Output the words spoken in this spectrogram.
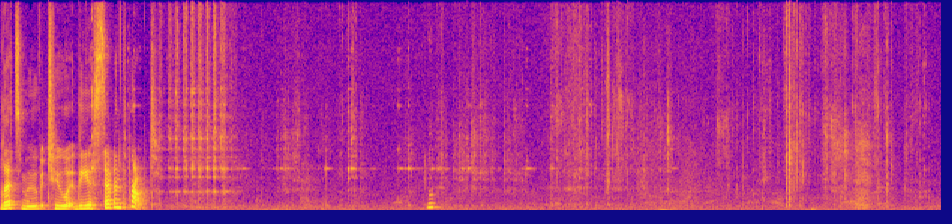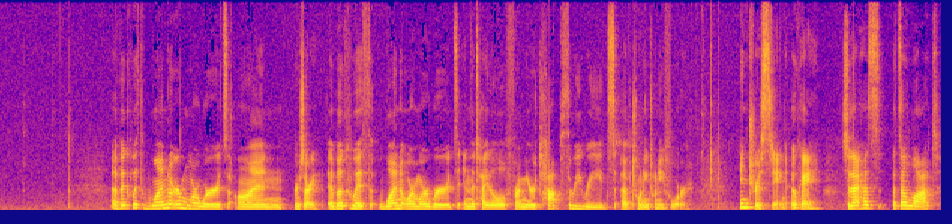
let's move to the seventh prompt. A book with one or more words on, or sorry, a book with one or more words in the title from your top three reads of 2024. Interesting. Okay. So that has, that's a lot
